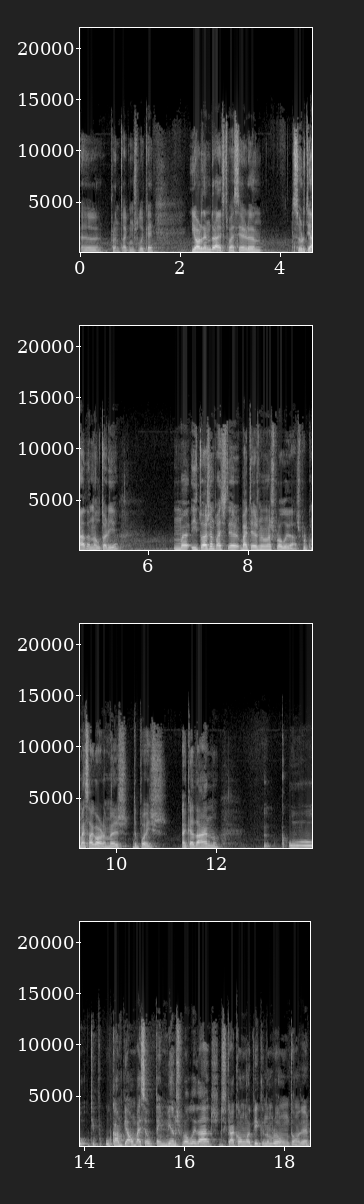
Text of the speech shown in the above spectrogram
Uh, pronto, é como expliquei. E a ordem do draft vai ser um, sorteada na lotaria. Uma, e toda a gente vai ter, vai ter as mesmas probabilidades, porque começa agora, mas depois, a cada ano, o, tipo, o campeão vai ser o que tem menos probabilidades de ficar com a pique número 1, um, estão a ver?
